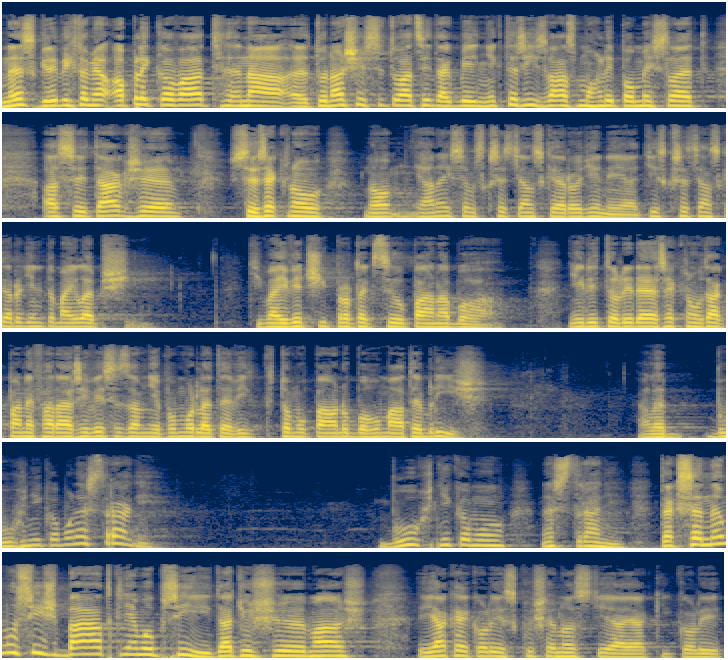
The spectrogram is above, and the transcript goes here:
Dnes, kdybych to měl aplikovat na eh, tu naši situaci, tak by někteří z vás mohli pomyslet asi tak, že si řeknou, no já nejsem z křesťanské rodiny a ti z křesťanské rodiny to mají lepší. Ti mají větší protekci u Pána Boha. Někdy to lidé řeknou, tak pane faráři, vy se za mě pomodlete, vy k tomu Pánu Bohu máte blíž. Ale Bůh nikomu nestraní. Bůh nikomu nestraní. Tak se nemusíš bát k němu přijít, ať už máš jakékoliv zkušenosti a jakýkoliv,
